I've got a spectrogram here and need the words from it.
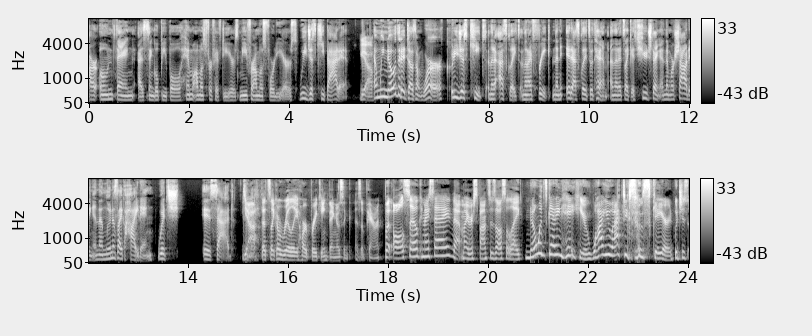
our own thing as single people, him almost for 50 years, me for almost 40 years, we just keep at it. Yeah. And we know that it doesn't work, but he just keeps and then it escalates and then I freak and then it escalates with him and then it's like a huge thing and then we're shouting and then Luna's like hiding, which is sad. Yeah, me. that's like a really heartbreaking thing as a as a parent. But also, can I say that my response is also like, no one's getting hit here. Why are you acting so scared? Which is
